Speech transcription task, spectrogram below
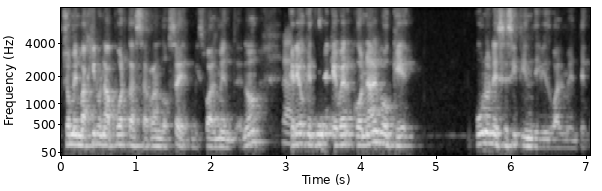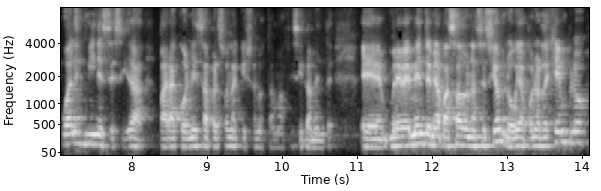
yo me imagino una puerta cerrándose visualmente, ¿no? Creo que tiene que ver con algo que uno necesita individualmente. ¿Cuál es mi necesidad para con esa persona que ya no está más físicamente? Eh, brevemente me ha pasado una sesión, lo voy a poner de ejemplo.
